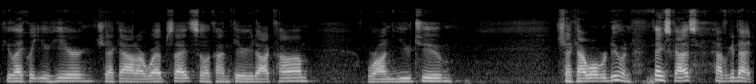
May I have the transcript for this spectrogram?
If you like what you hear, check out our website, silicontheory.com. We're on YouTube. Check out what we're doing. Thanks, guys. Have a good night.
